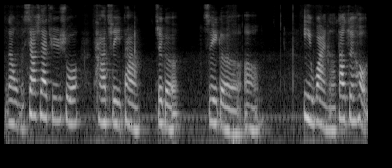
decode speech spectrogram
那我们下次再继续说。他这一趟这个这个呃意外呢，到最后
